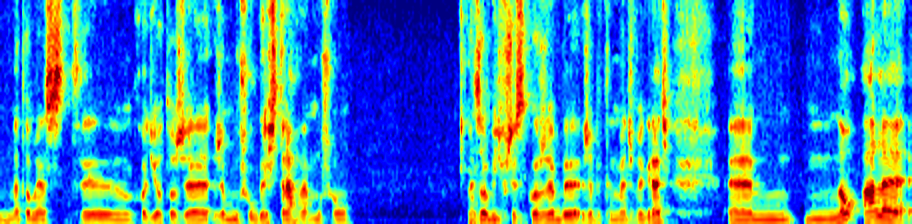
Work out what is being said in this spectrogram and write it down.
natomiast e, chodzi o to, że, że muszą gryźć trawę, muszą zrobić wszystko, żeby, żeby ten mecz wygrać. No, ale e,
